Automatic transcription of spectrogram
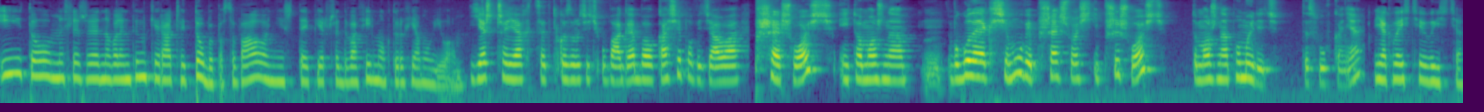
i to myślę, że na walentynki raczej to by pasowało niż te pierwsze dwa filmy, o których ja mówiłam. Jeszcze ja chcę tylko zwrócić uwagę, bo Kasia powiedziała przeszłość i to można, mm, w ogóle jak się mówi przeszłość i przyszłość, to można pomylić te słówka, nie? Jak wejście i wyjście.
